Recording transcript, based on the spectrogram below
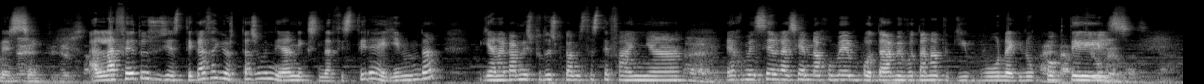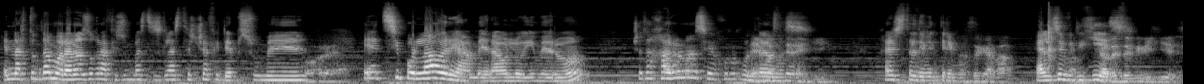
πέρσι. Ναι, φυτέψαμε. Αλλά φέτος ουσιαστικά θα γιορτάσουμε την άνοιξη. Τα αθιστήρια γίνονταν για να κάνουμε σπουδέ που κάνουμε στα στεφάνια. Ναι. Έχουμε συνεργασία να έχουμε ποτά με βοτάνα του κήπου, να γίνουν Α, να πιούμε κοκτέιλ. Βασικά. Ε, να έρθουν τα μωρά να ζωγραφίσουν πας στι γλάστε και να φυτέψουμε. Ωραία. Έτσι, πολλά ωραία μέρα ολοήμερο. Και θα χαρώ να σε έχουμε Να κοντά μας. είμαστε εκεί. Ευχαριστώ Δημήτρη Να μου. είστε καλά. Καλές επιτυχίες. Καλές επιτυχίες.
